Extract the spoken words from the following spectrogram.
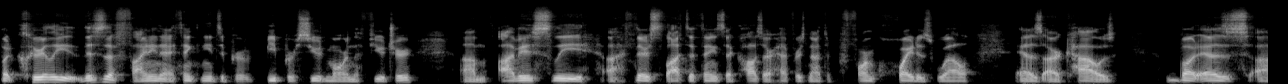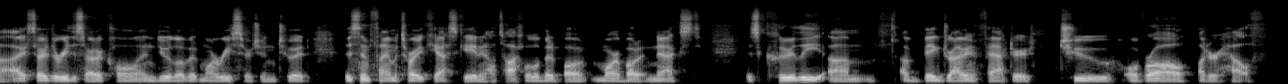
But clearly, this is a finding that I think needs to pr- be pursued more in the future. Um, obviously, uh, there's lots of things that cause our heifers not to perform quite as well as our cows. But as uh, I started to read this article and do a little bit more research into it, this inflammatory cascade, and I'll talk a little bit about more about it next, is clearly um, a big driving factor to overall udder health.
